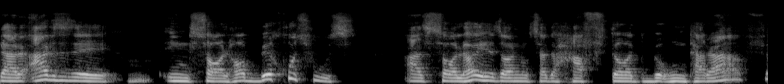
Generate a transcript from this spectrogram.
در عرض این سالها به خصوص از سالهای 1970 به اون طرف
